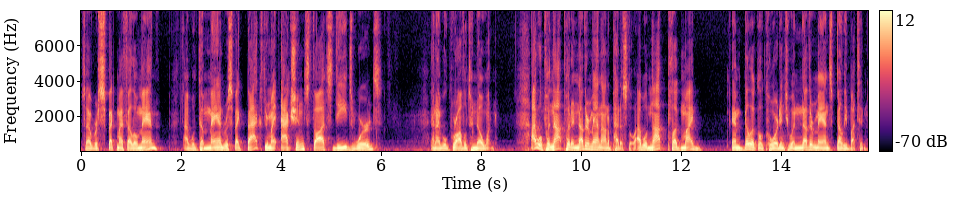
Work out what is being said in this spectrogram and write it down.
So I respect my fellow man. I will demand respect back through my actions, thoughts, deeds, words, and I will grovel to no one. I will put, not put another man on a pedestal. I will not plug my umbilical cord into another man's belly button.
